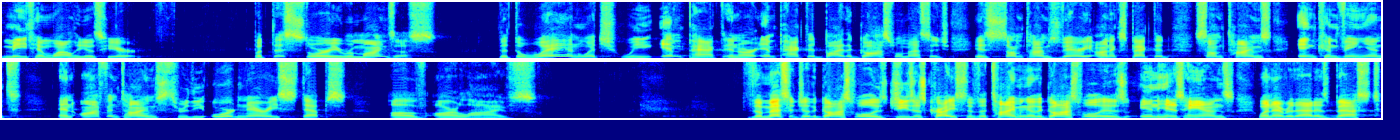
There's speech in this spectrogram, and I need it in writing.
meet Him while He is here. But this story reminds us that the way in which we impact and are impacted by the gospel message is sometimes very unexpected, sometimes inconvenient, and oftentimes through the ordinary steps of our lives. The message of the gospel is Jesus Christ. If the timing of the gospel is in his hands, whenever that is best,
